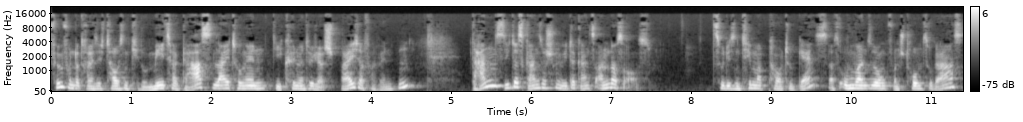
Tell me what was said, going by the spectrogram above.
530.000 Kilometer Gasleitungen, die können wir natürlich als Speicher verwenden. Dann sieht das Ganze schon wieder ganz anders aus. Zu diesem Thema Power to Gas, also Umwandlung von Strom zu Gas,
